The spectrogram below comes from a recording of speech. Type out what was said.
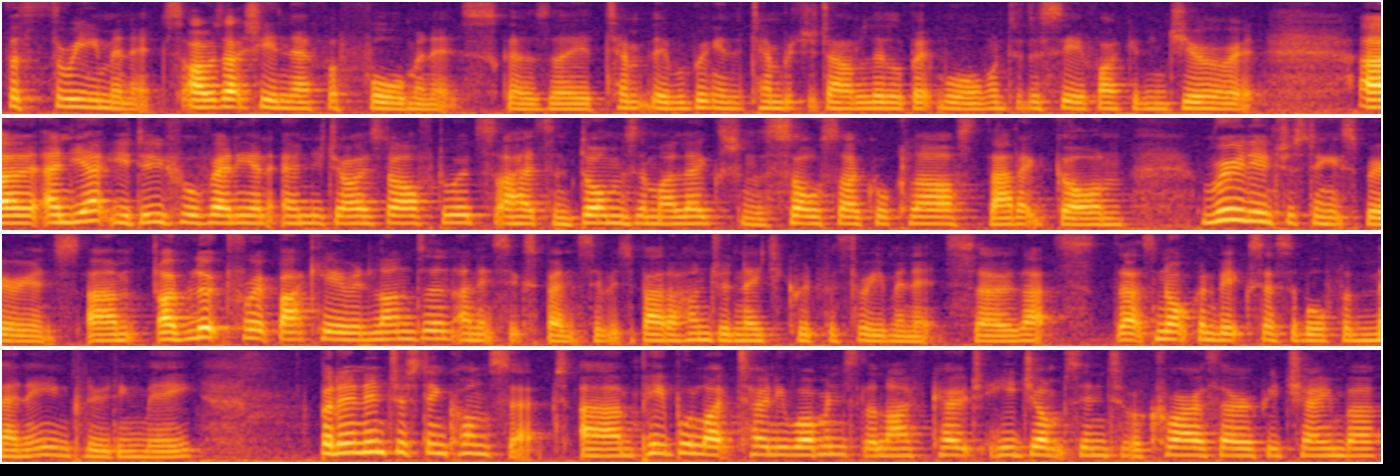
for three minutes. I was actually in there for four minutes because they, temp- they were bringing the temperature down a little bit more. I wanted to see if I could endure it. Uh, and yet, you do feel very energized afterwards. I had some DOMs in my legs from the Soul Cycle class, that had gone. Really interesting experience. Um, I've looked for it back here in London and it's expensive. It's about 180 quid for three minutes. So that's, that's not going to be accessible for many, including me. But an interesting concept. Um, people like Tony Robbins, the life coach, he jumps into a cryotherapy chamber.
